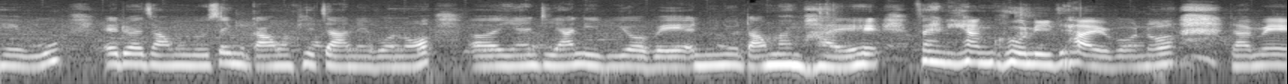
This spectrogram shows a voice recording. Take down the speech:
ခဲ့ဘူးအဲ့အတွက်ကြောင့်မလို့စိတ်မကောင်းမဖြစ်ကြနဲ့ပေါ့နော်အရန်ဒီကနေပြီးတော့ပဲအနုညွတ်တောင်းပန်ပါရဲ့ဖန်နီယန်ကိုနေကြရပေါ့နော်ဒါပေမဲ့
